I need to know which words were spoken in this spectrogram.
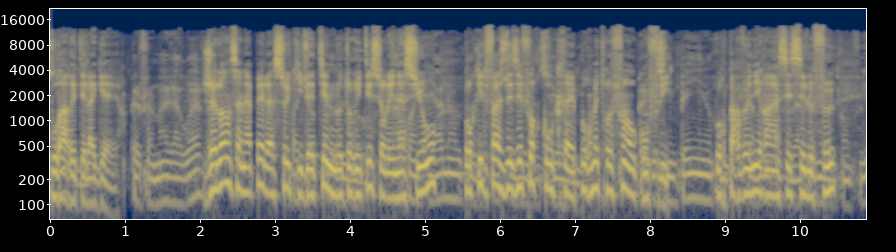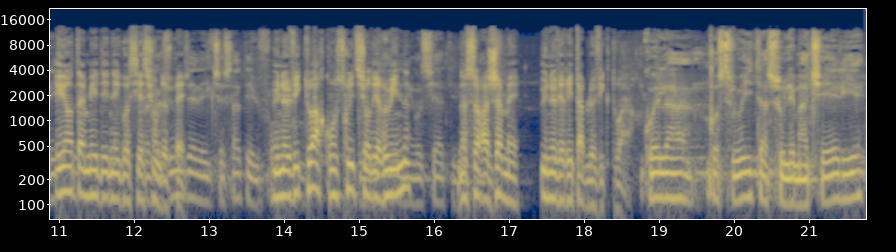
pour arrêter la guerre Je lance un appel à ceux qui détiennent l'autorité sur les nations pour qu'ils fassent des efforts concrets pour mettre fin au conflit, pour parvenir à un cessez-le-feu et entamer des négociations de paix. Une victoire construite sur des ruines ne sera jamais une véritable victoire. Quella costruita sulle macerie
